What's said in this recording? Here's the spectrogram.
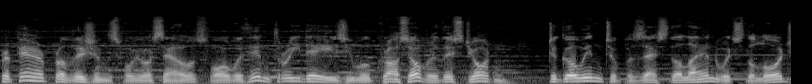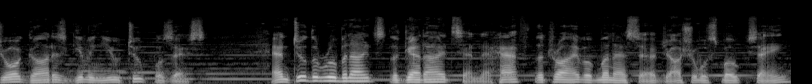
Prepare provisions for yourselves, for within three days you will cross over this Jordan to go in to possess the land which the Lord your God is giving you to possess. And to the Reubenites, the Gadites, and half the tribe of Manasseh Joshua spoke, saying,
